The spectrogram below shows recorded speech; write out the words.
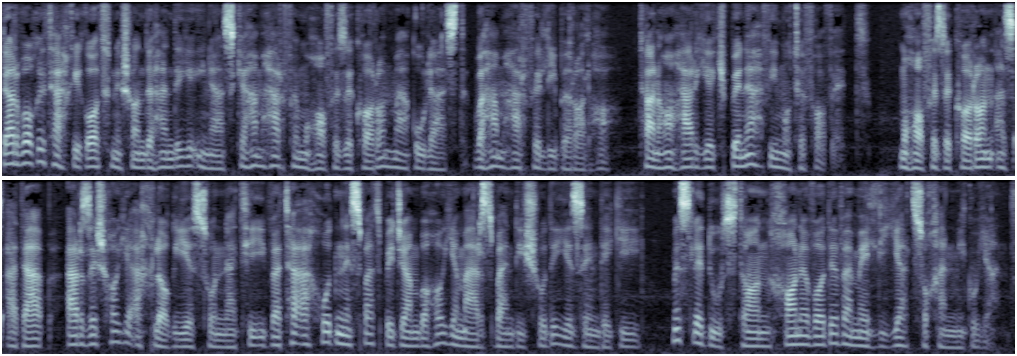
در واقع تحقیقات نشان دهنده این است که هم حرف محافظ کاران معقول است و هم حرف لیبرال ها. تنها هر یک به نحوی متفاوت. محافظ کاران از ادب، ارزشهای اخلاقی سنتی و تعهد نسبت به جنبه های مرزبندی شده زندگی مثل دوستان، خانواده و ملیت سخن می‌گویند.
